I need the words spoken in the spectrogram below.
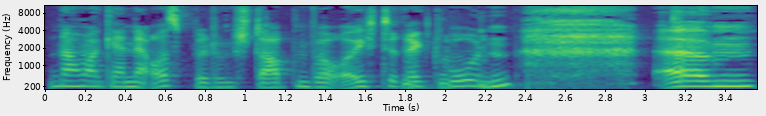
nochmal gerne eine Ausbildung starten, bei euch direkt wohnen. ähm,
